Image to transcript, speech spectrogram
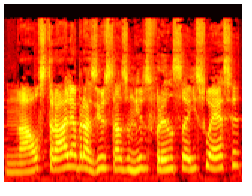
na Austrália, Brasil, Estados Unidos, França e Suécia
